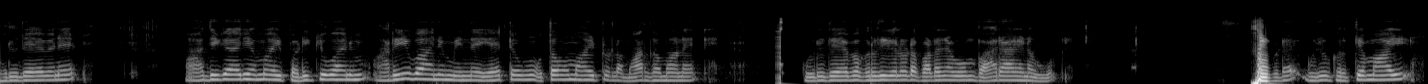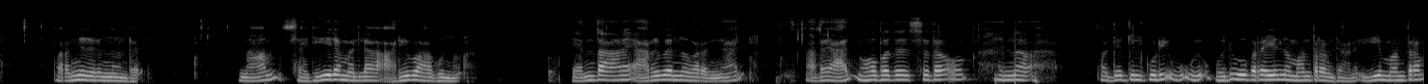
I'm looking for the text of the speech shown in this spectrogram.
ഗുരുദേവനെ ആധികാരികമായി പഠിക്കുവാനും അറിയുവാനും ഇന്ന് ഏറ്റവും ഉത്തമമായിട്ടുള്ള മാർഗമാണ് ഗുരുദേവകൃതികളുടെ പഠനവും പാരായണവും. ഇവിടെ ഗുരു കൃത്യമായി പറഞ്ഞു തരുന്നുണ്ട്. നാം ശരീരമല്ല അറിവാകുന്നു. എന്താണ് അറിവെന്ന് പറഞ്ഞാൽ അത് ആത്മോപദേശം എന്ന പദ്യത്തിൽ കൂടി ഗുരു പറയുന്ന മന്ത്രം ഇതാണ്. ഈ മന്ത്രം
